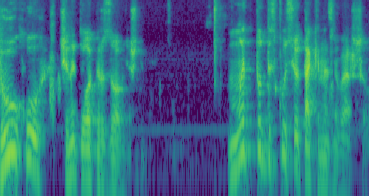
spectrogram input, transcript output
духу чинити опір зовнішнім. Ми ту дискусію так і не завершили.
